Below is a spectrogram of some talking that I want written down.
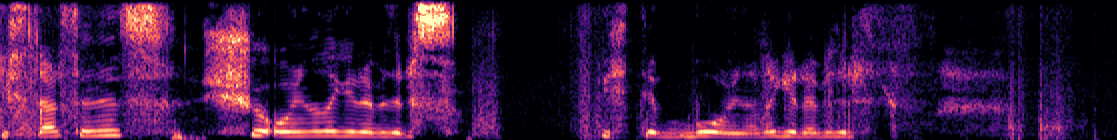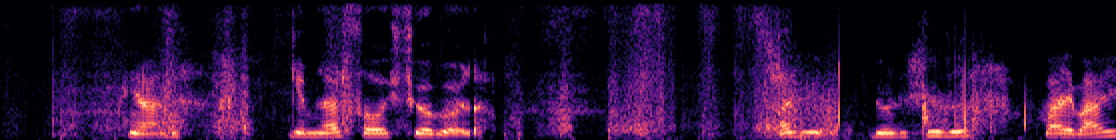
isterseniz şu oyuna da girebiliriz. İşte bu oyuna da girebiliriz. Yani gemiler savaşıyor böyle. Hadi görüşürüz. Bay bay.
